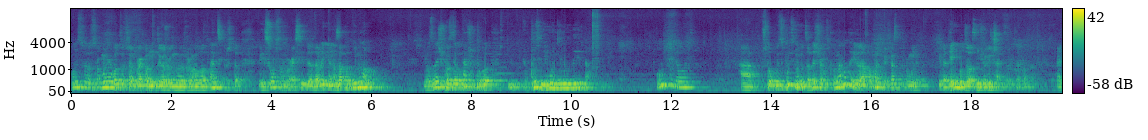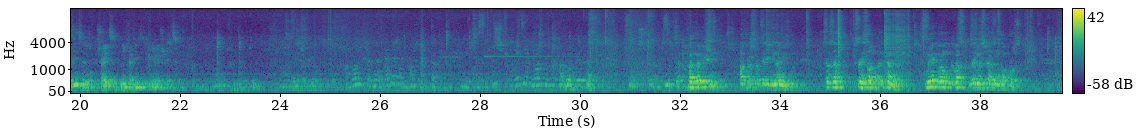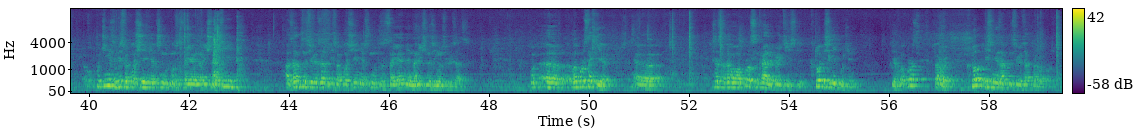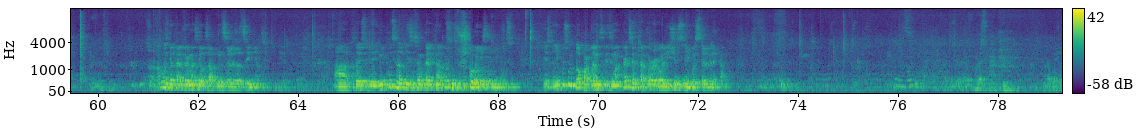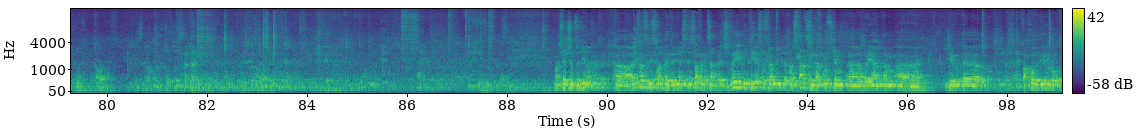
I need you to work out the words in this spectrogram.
Он сформулировал это все в программном журнала «Атлантика», что ресурсов у России для давления на Запад немного. Его задача просто сделать так, чтобы Путин ему не надоедал. Он это делает. А что будет с Путиным, это задача русского народа, и Обама прекрасно формулирует. Ребят, я не буду за вас ничего решать. Хотите, решайте, не хотите, не решайте. Фанваришин, автор стратегии динамизма. Станислав Александрович, у меня к вам два взаимосвязанных вопроса. Путинизм есть воплощение смутного состояния наличной России, а западная цивилизация есть воплощение смутного состояния наличной земной цивилизации. Вот, э, вопрос такие. Э, сейчас задавал вопрос центральный политический. Кто, если не Путин? Первый вопрос. Второй. Кто, если не западная цивилизация? Второй вопрос. Мой взгляд, альтернативы западной цивилизации нет. А кто если не Путин, это не совсем корректный вопрос. Что, если не Путин? Если не Путин, то парламентская демократия, в которой его личности не будет столь велика. Марсель Шамсудинов. Александр Станислав, э, вернее, Станислав Александрович, вы интересно сравнили Татарстан с сингапурским э, вариантом э, э, похода в Европу.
